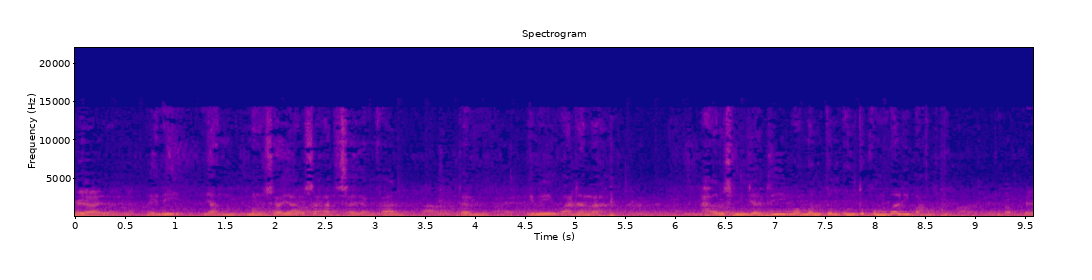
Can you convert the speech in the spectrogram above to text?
Iya iya iya. Nah ini yang menurut saya sangat disayangkan dan ini adalah harus menjadi momentum untuk kembali bangkit Oke.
